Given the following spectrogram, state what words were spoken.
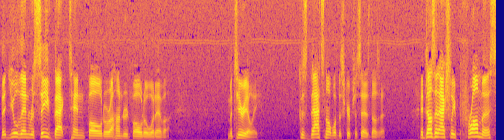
that you'll then receive back tenfold or a hundredfold or whatever. Materially. Because that's not what the scripture says, does it? It doesn't actually promise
